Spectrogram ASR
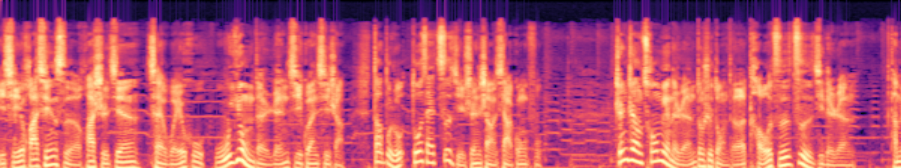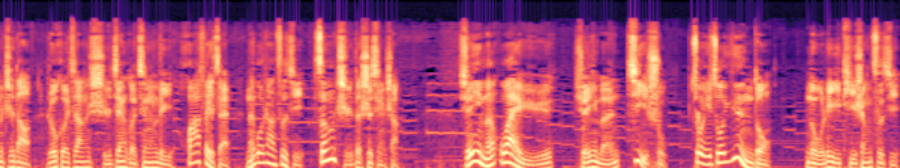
与其花心思花时间在维护无用的人际关系上，倒不如多在自己身上下功夫。真正聪明的人都是懂得投资自己的人，他们知道如何将时间和精力花费在能够让自己增值的事情上。学一门外语，学一门技术，做一做运动，努力提升自己，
